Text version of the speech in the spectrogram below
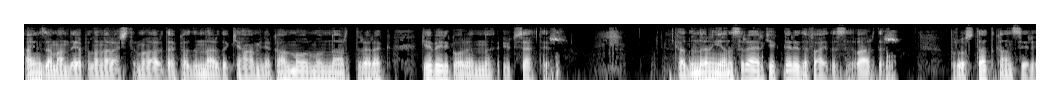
Aynı zamanda yapılan araştırmalarda kadınlardaki hamile kalma hormonunu arttırarak gebelik oranını yükseltir. Kadınların yanı sıra erkeklere de faydası vardır. Prostat kanseri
